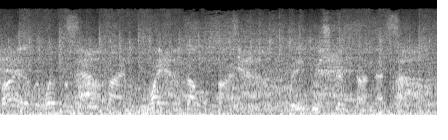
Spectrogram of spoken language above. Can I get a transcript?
Funny that we went from halftime right to double time. We didn't do straight time that time.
